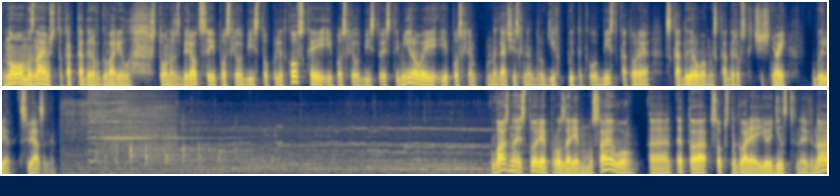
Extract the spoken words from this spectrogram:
Но мы знаем, что, как Кадыров говорил, что он разберется и после убийства Политковской, и после убийства Эстемировой, и после многочисленных других пыток и убийств, которые с Кадыровым и с Кадыровской Чечней были связаны. Важная история про Зарему Мусаеву э, – это, собственно говоря, ее единственная вина,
